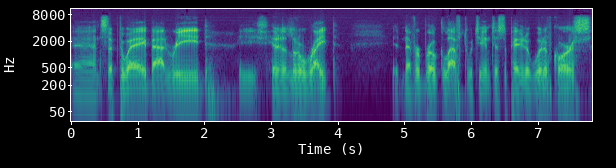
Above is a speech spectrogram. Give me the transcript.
and slipped away. Bad read. He hit it a little right. It never broke left, which he anticipated it would, of course.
